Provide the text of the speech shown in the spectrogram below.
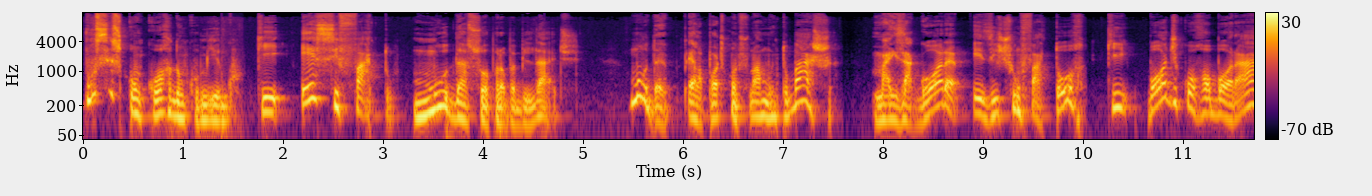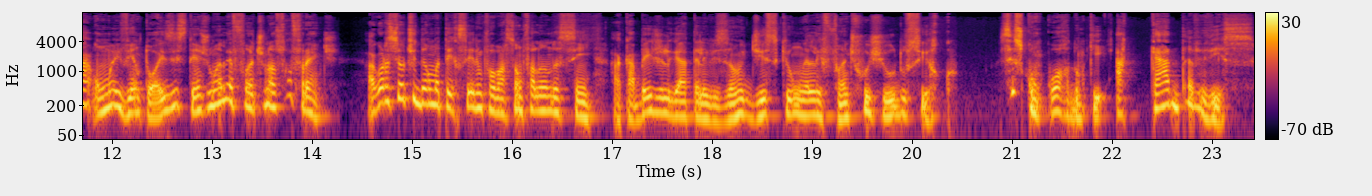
Vocês concordam comigo que esse fato muda a sua probabilidade? Muda. Ela pode continuar muito baixa. Mas agora existe um fator que pode corroborar uma eventual existência de um elefante na sua frente. Agora, se eu te der uma terceira informação falando assim: acabei de ligar a televisão e disse que um elefante fugiu do circo. Vocês concordam que a cada vez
